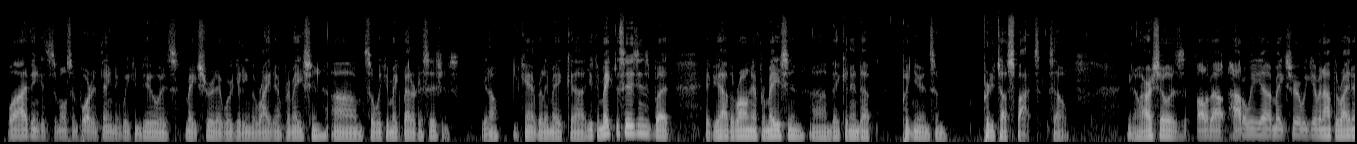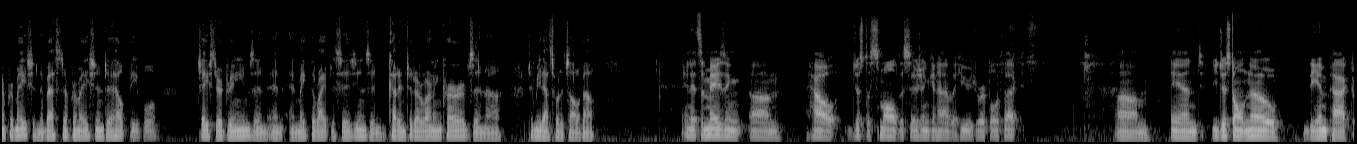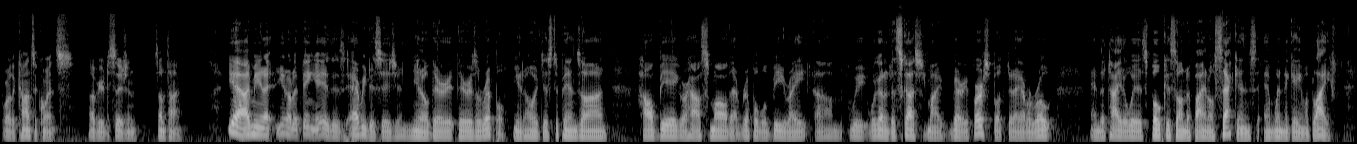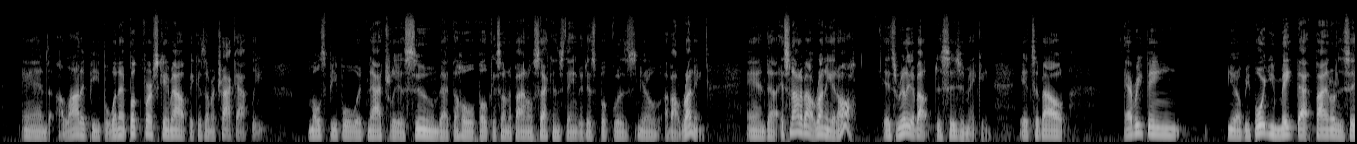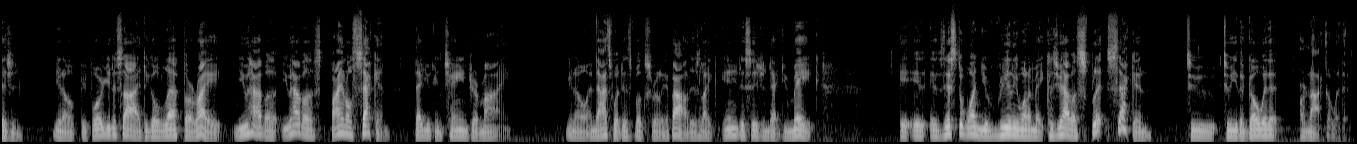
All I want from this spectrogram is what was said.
Well, I think it's the most important thing that we can do is make sure that we're getting the right information um, so we can make better decisions. You know, you can't really make, uh, you can make decisions, but if you have the wrong information, um, they can end up putting you in some pretty tough spots. So, you know, our show is all about how do we uh, make sure we're giving out the right information, the best information to help people chase their dreams and, and, and make the right decisions and cut into their learning curves. And uh, to me, that's what it's all about. And it's amazing um, how just a small decision can have a huge ripple effect. Um, and you just don't know the impact or the consequence of your decision sometime. Yeah, I mean, uh, you know, the thing is, is every decision, you know, there there is a ripple. You know, it just depends on how big or how small that ripple will be, right? Um, we we're going to discuss my very first book that I ever wrote, and the title is "Focus on the Final Seconds and Win the Game of Life." And a lot of people, when that book first came out, because I'm a track athlete, most people would naturally assume that the whole focus on the final seconds thing that this book was, you know, about running, and uh, it's not about running at all it's really about decision making. It's about everything, you know, before you make that final decision, you know, before you decide to go left or right, you have a you have a final second that you can change your mind. You know, and that's what this book's really about. Is like any decision that you make, is, is this the one you really want to make? Because you have a split second to to either go with it or not go with it.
